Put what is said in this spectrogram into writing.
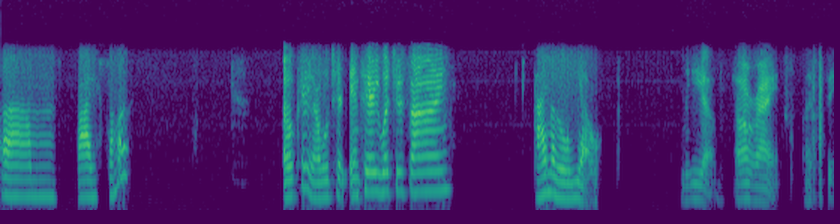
um by summer? Okay, I will check. And Terry, what's your sign? I'm a Leo. Leo. All right. Let's see.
